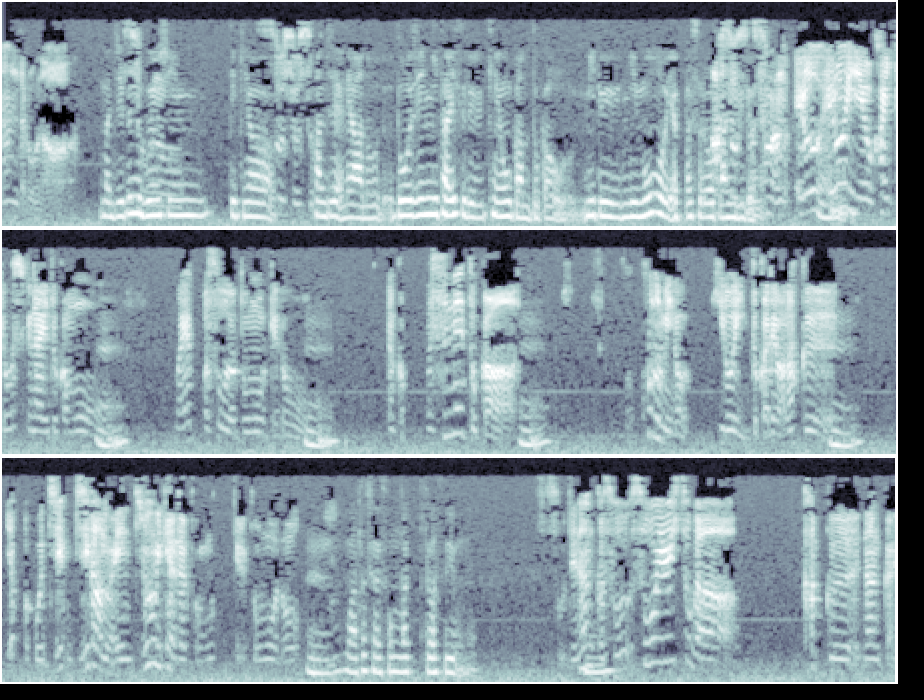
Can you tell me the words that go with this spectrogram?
なんだろうな、まあ自分の分身的な。感じだよね。あの、同人に対する嫌悪感とかを見るにも、やっぱそれをあ感じるよねそうそうそう。あのエロい絵を描いてほしくないとかも、うん。まあ、やっぱそうだと思うけど、うん。なんか娘とか、うん。好みのヒロインとかではなく、うん。やっぱこう自自我の延長みたいだと思ってると思うの。うん。まあ確かにそんな気がするよね。そうでなんかそ,、うそういう人が書くなんかね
